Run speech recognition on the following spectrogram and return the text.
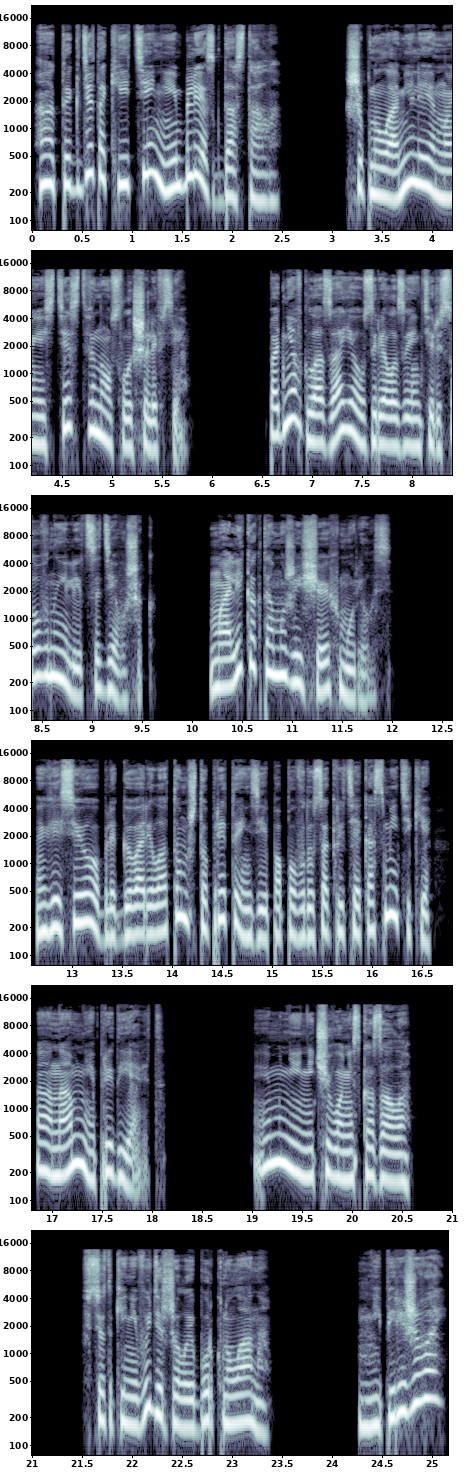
а ты где такие тени и блеск достала?» — шепнула Амелия, но, естественно, услышали все. Подняв глаза, я узрела заинтересованные лица девушек. Малика к тому же еще и хмурилась. Весь ее облик говорил о том, что претензии по поводу сокрытия косметики она мне предъявит. И мне ничего не сказала. все таки не выдержала и буркнула она. «Не переживай.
